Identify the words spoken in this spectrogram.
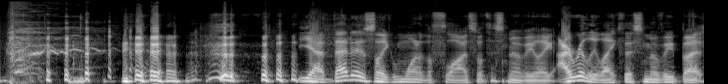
yeah, that is like one of the flaws with this movie. Like, I really like this movie, but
